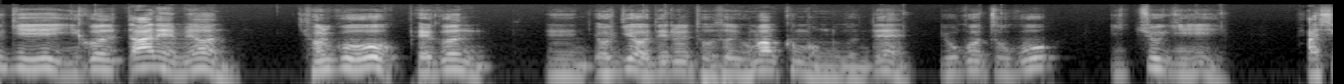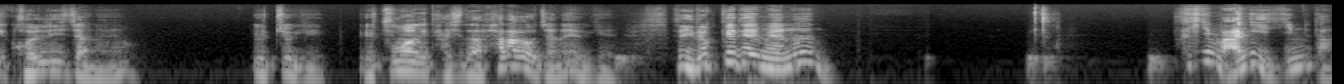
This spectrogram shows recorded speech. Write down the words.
흙이 이걸 따내면 결국 백은 예, 여기 어디를 둬서 요만큼 먹는 건데 요거 두고 이쪽이 다시 걸리잖아요. 이쪽이 중앙이 다시 다 살아가잖아요. 이게 그래서 이렇게 되면은 흙이 많이 이깁니다.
